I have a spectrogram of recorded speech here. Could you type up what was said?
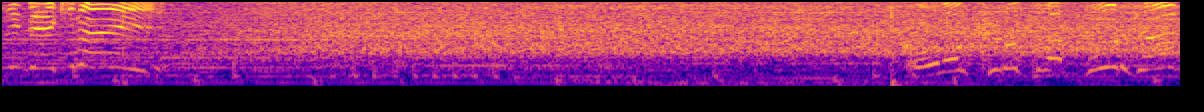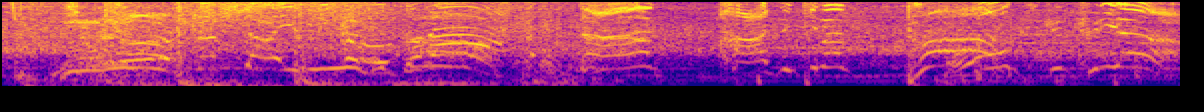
チできない。このクロスは通るか？ダイビングここだ。さあ弾きます。大きくクリア。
